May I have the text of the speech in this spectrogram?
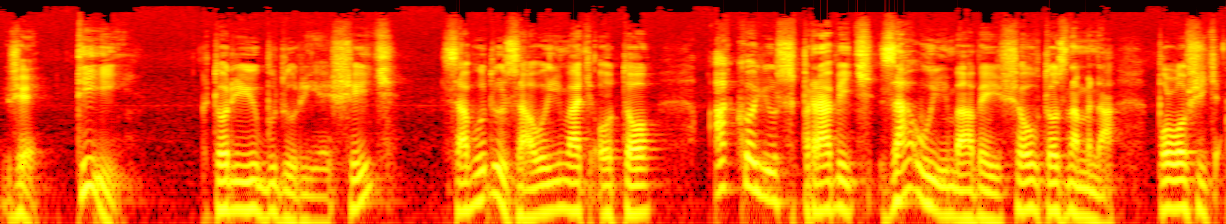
že tí, ktorí ju budú riešiť, sa budú zaujímať o to, ako ju spraviť zaujímavejšou, to znamená položiť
